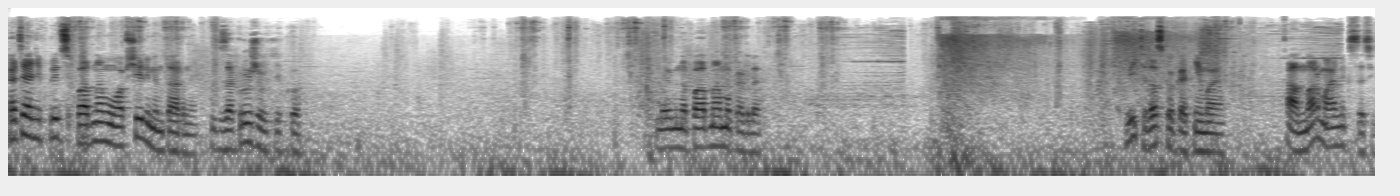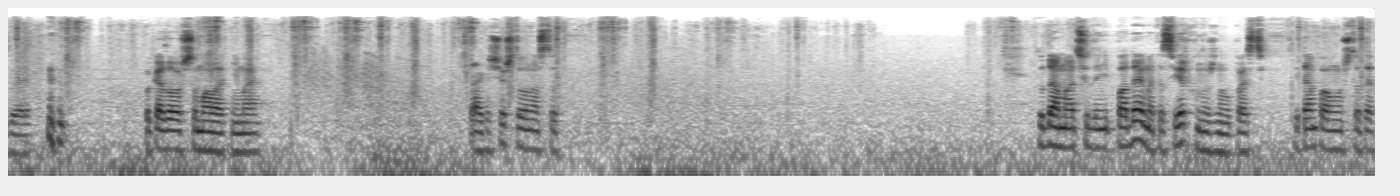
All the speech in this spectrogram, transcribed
Хотя они, в принципе, по одному вообще элементарные. Их закруживать легко. Но именно по одному когда. Видите, да, сколько отнимаю? А, нормально, кстати говоря. Показалось, что мало отнимаю. Так, еще что у нас тут? Туда мы отсюда не попадаем, это сверху нужно упасть. И там, по-моему, что-то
